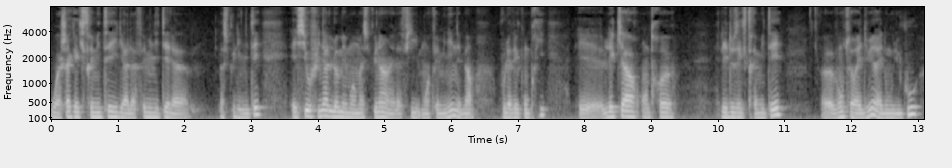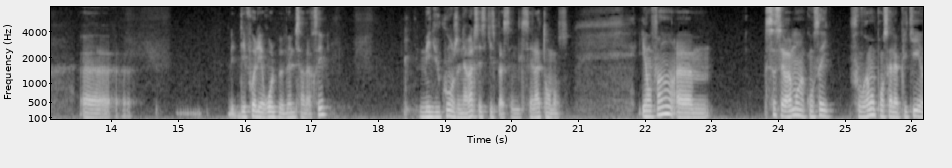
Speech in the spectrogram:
où à chaque extrémité il y a la féminité et la masculinité. Et si au final l'homme est moins masculin et la fille moins féminine, et eh bien vous l'avez compris, l'écart entre les deux extrémités euh, vont se réduire et donc du coup euh, des fois les rôles peuvent même s'inverser mais du coup en général c'est ce qui se passe c'est la tendance et enfin euh, ça c'est vraiment un conseil il faut vraiment penser à l'appliquer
